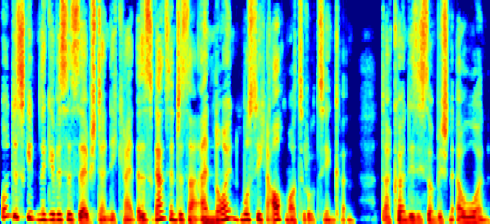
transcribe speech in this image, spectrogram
und es gibt eine gewisse Selbstständigkeit. Das ist ganz interessant. Ein Neun muss sich auch mal zurückziehen können. Da können die sich so ein bisschen erholen.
